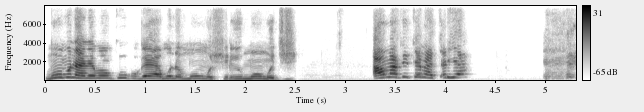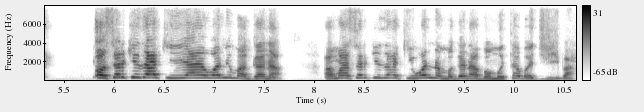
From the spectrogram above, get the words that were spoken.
mu muna neman ku ku gaya muna mu mu shirye mu mu ji. Amma kai kana ƙarya o sarki zaki yayi wani magana. Amma sarki zaki wannan magana ba mu taba ji ba.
